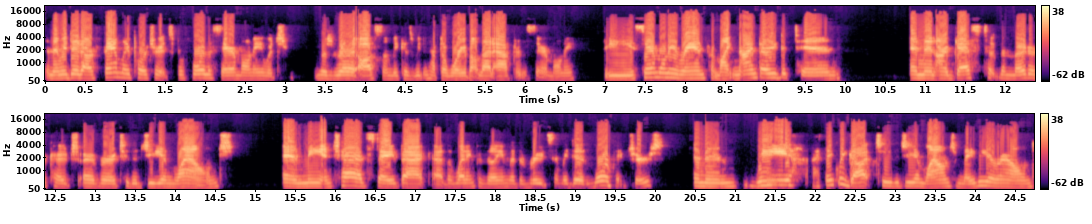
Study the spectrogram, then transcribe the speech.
And then we did our family portraits before the ceremony, which was really awesome because we didn't have to worry about that after the ceremony. The ceremony ran from like 9:30 to 10 and then our guests took the motor coach over to the GM lounge. And me and Chad stayed back at the wedding pavilion with the roots and we did more pictures. And then we, I think we got to the GM lounge maybe around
